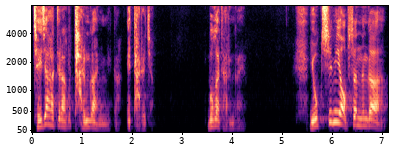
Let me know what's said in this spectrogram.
제자들하고 다른 거 아닙니까? 예, 다르죠. 뭐가 다른가요? 욕심이 없었는가?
